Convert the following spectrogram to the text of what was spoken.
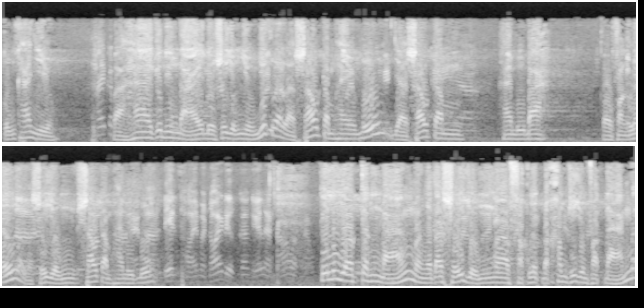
cũng khá nhiều. Và hai cái niên đại được sử dụng nhiều nhất đó là 624 và 623 còn phần lớn là sử dụng 624 cái lý do căn bản mà người ta sử dụng à, Phật lịch mà không sử dụng Phật đảng đó,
